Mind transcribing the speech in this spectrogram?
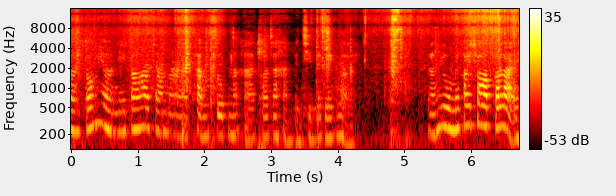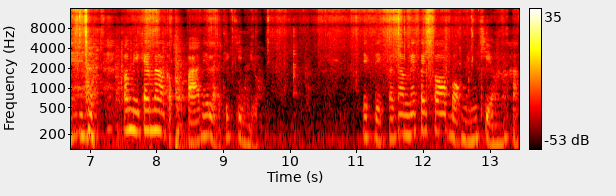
ส่วนต้มยำนี้ก็จะมาทำซุปนะคะ ก็จะหั่นเป็นชิ้นเล็กๆหน่อยน้องยูไม่ค่อยชอบเท่าไหร่ ก็มีแค่แม่กับป๊าป๊านี่แหละที่กินอยู่ เด็กๆก็จะไม่ค่อยชอบบอกเหม็นเขียวนะคะ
